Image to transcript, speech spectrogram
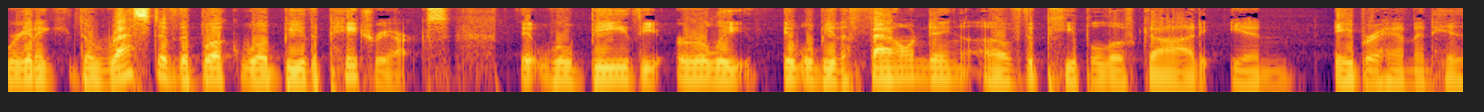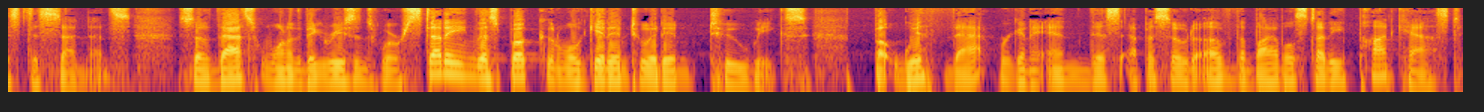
We're going to the rest of the book will be the patriarchs. It will be the early it will be the founding of the people of God in Abraham and his descendants. So that's one of the big reasons we're studying this book, and we'll get into it in two weeks. But with that, we're going to end this episode of the Bible Study Podcast.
